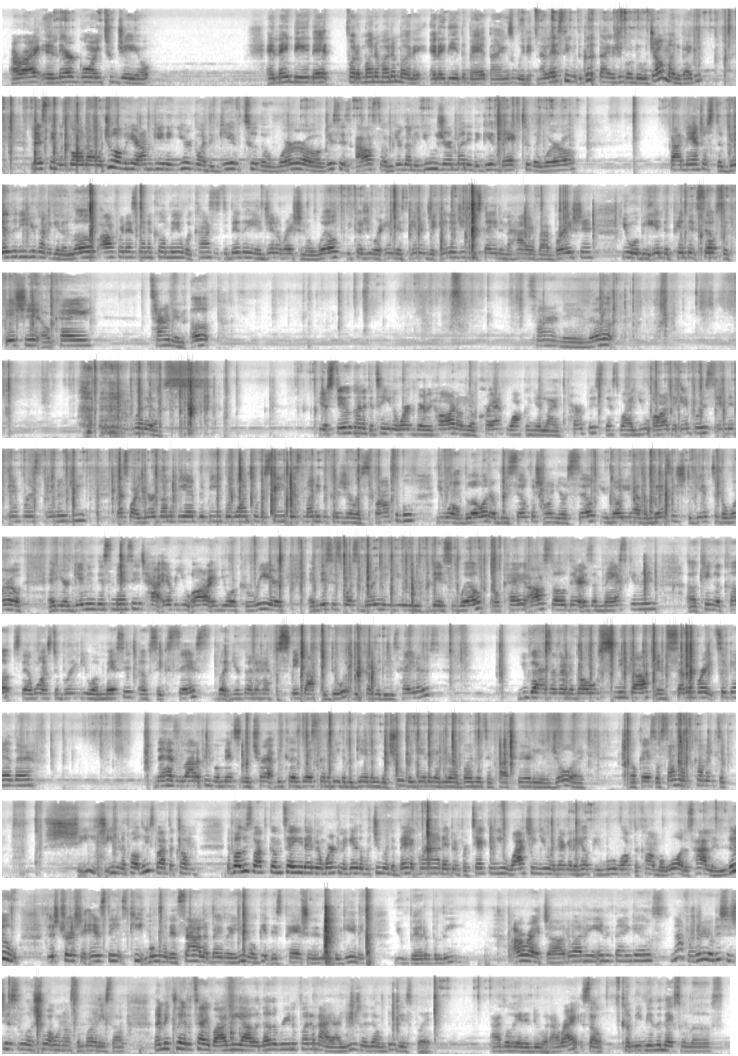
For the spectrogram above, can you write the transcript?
All right, and they're going to jail. And they did that for the money, money, money. And they did the bad things with it. Now, let's see what the good things you're going to do with your money, baby. Let's see what's going on with you over here. I'm getting you're going to give to the world. This is awesome. You're going to use your money to give back to the world. Financial stability. You're going to get a love offer that's going to come in with constant stability and generational wealth because you are in this energy. Energy. You stayed in a higher vibration. You will be independent, self-sufficient. Okay. Turning up turning up. What else? You're still going to continue to work very hard on your craft, walk on your life purpose. That's why you are the Empress in this Empress energy. That's why you're going to be able to be the one to receive this money because you're responsible. You won't blow it or be selfish on yourself. You know you have a message to give to the world and you're giving this message however you are in your career. And this is what's bringing you this wealth, okay? Also, there is a masculine a King of Cups that wants to bring you a message of success, but you're going to have to sneak off to do it because of these haters. You guys are going to go sneak off and celebrate together. That has a lot of people mentally trapped because that's going to be the beginning, the true beginning of your abundance and prosperity and joy. Okay, so someone's coming to, sheesh, even the police about to come the police about to come tell you they've been working together with you in the background. They've been protecting you, watching you, and they're going to help you move off the calmer waters. Hallelujah. Just trust your instincts. Keep moving in silent, baby, and you're going to get this passion in the beginning. You better believe. All right, y'all. Do I need anything else? Not for real. This is just a little short one on some money. So let me clear the table. I'll give y'all another reading for the night. I usually don't do this, but I'll go ahead and do it. All right. So come meet me in the next one, loves.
